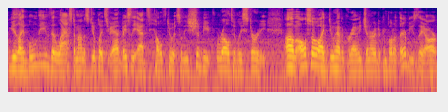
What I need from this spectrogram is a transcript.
because I believe the last amount of steel plates you add basically adds health to it, so these should be relatively sturdy. Um, also, I do have a gravity generator component there, because they are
